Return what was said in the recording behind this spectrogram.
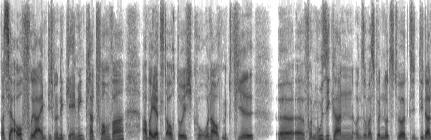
was ja auch früher eigentlich nur eine Gaming-Plattform war, aber jetzt auch durch Corona auch mit viel äh, äh, von Musikern und sowas benutzt wird, die, die da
